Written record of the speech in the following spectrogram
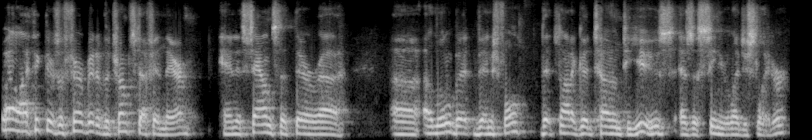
Well, I think there's a fair bit of the Trump stuff in there. And it sounds that they're uh, uh, a little bit vengeful. That's not a good tone to use as a senior legislator.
